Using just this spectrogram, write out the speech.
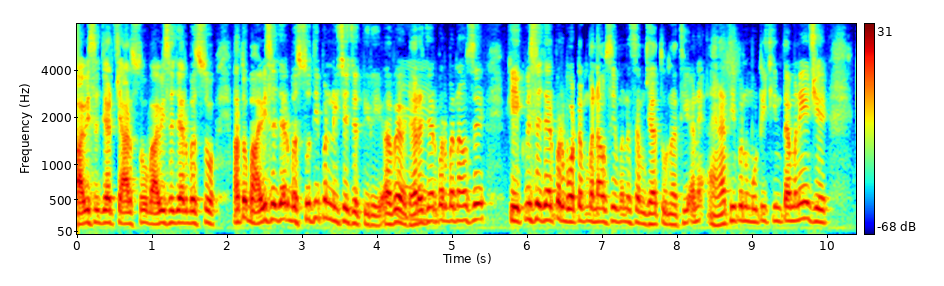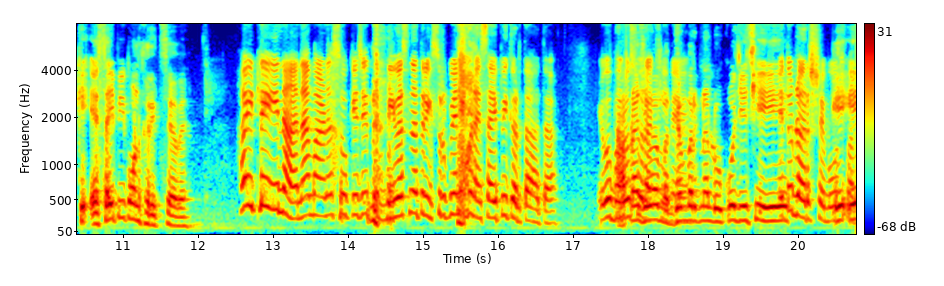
બાવીસ હજાર ચારસો બાવીસ હજાર બસો. આ તો બાવીસ હજાર બસોથી પણ નીચે જતી રહી. હવે અઢાર હજાર પર બનાવશે કે એકવીસ હજાર પર બોટમ બનાવશે એ મને સમજાતું નથી. અને એનાથી પણ મોટી ચિંતા મને એ છે કે એસઆઈપી કોણ ખરીદશે હવે? હા એટલે એ નાના માણસો કે જે દિવસના ત્રીસ રૂપિયાની પણ એસઆઈપી કરતા હતા. એવો ભરોસો આપણા જેવા મધ્યમ વર્ગના લોકો જે છે એ તો ડરશે બહુ એ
